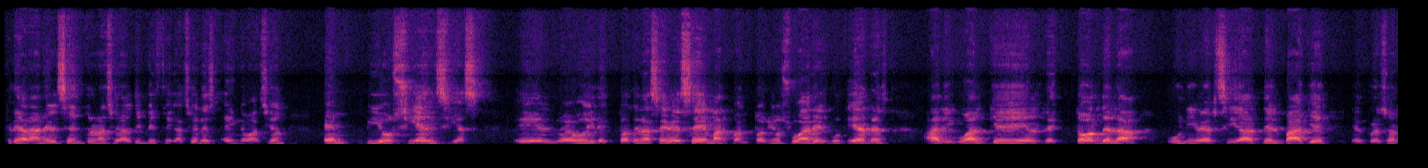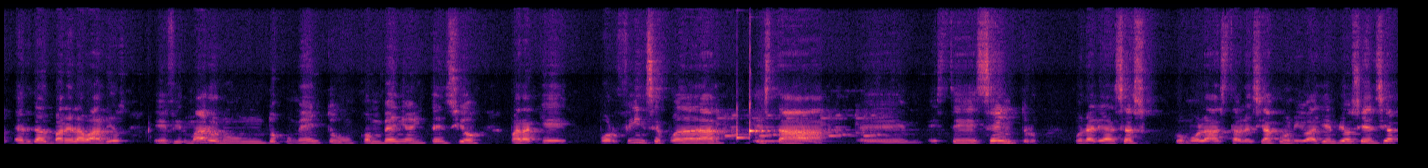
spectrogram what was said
crearán el Centro Nacional de Investigaciones e Innovación en Biociencias. El nuevo director de la CBC, Marco Antonio Suárez Gutiérrez, al igual que el rector de la Universidad del Valle, el profesor Edgar Varela Barrios, eh, firmaron un documento, un convenio de intención para que por fin se pueda dar eh, este centro con alianzas como la establecida con Univalle en Biociencia,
